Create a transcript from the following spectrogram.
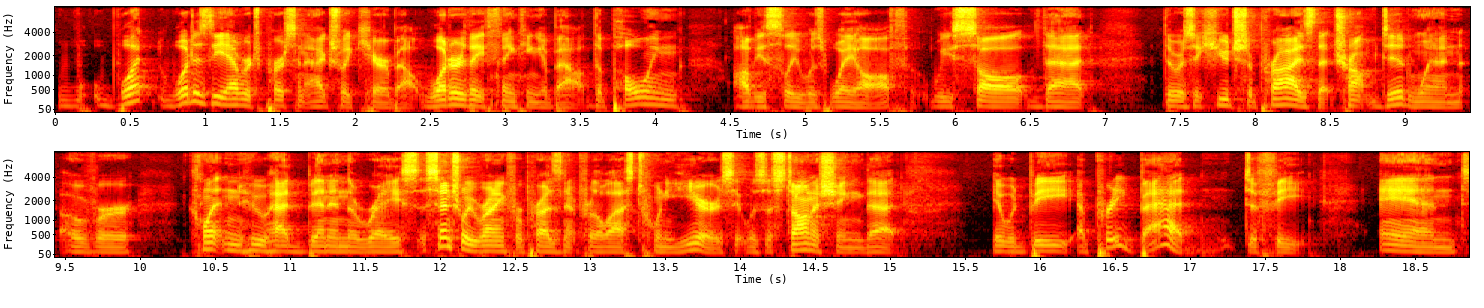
what what does the average person actually care about? What are they thinking about? The polling obviously was way off. We saw that there was a huge surprise that Trump did win over Clinton, who had been in the race, essentially running for president for the last 20 years. It was astonishing that it would be a pretty bad defeat. And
